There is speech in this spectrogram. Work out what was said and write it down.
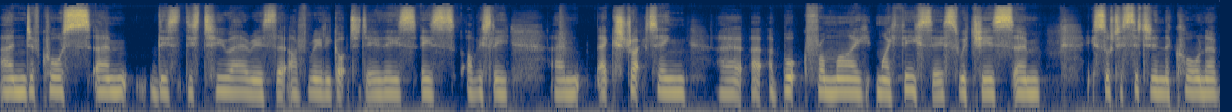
And of course, um, these these two areas that I've really got to do. These is obviously um, extracting uh, a, book from my my thesis, which is um, it's sort of sitting in the corner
